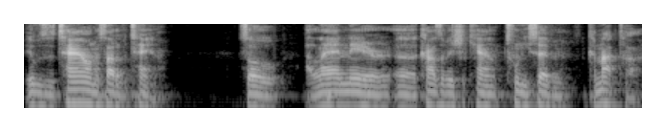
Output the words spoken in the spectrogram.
It was a town inside of a town. So I land there, uh, conservation camp 27, Konocti.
